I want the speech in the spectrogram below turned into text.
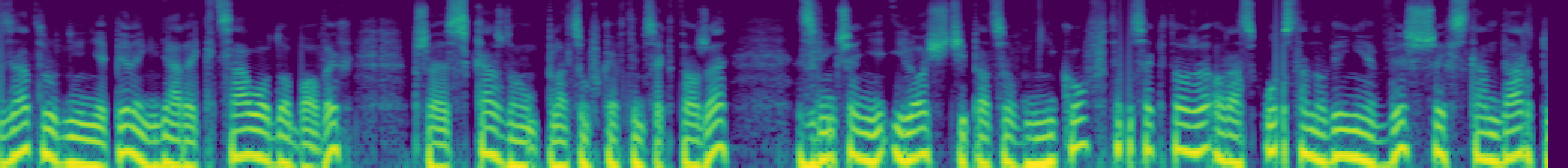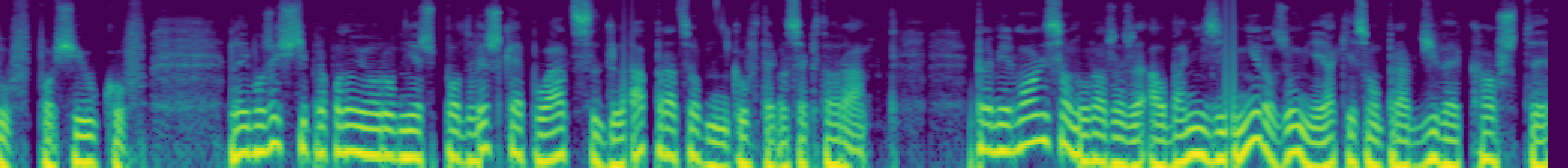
zatrudnienie pielęgniarek całodobowych przez każdą placówkę w tym sektorze, zwiększenie ilości pracowników w tym sektorze oraz ustanowienie wyższych standardów posiłków. Lejburzyści proponują również podwyżkę płac dla pracowników tego sektora. Premier Morrison uważa, że Albanizji nie rozumie, jakie są prawdziwe koszty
